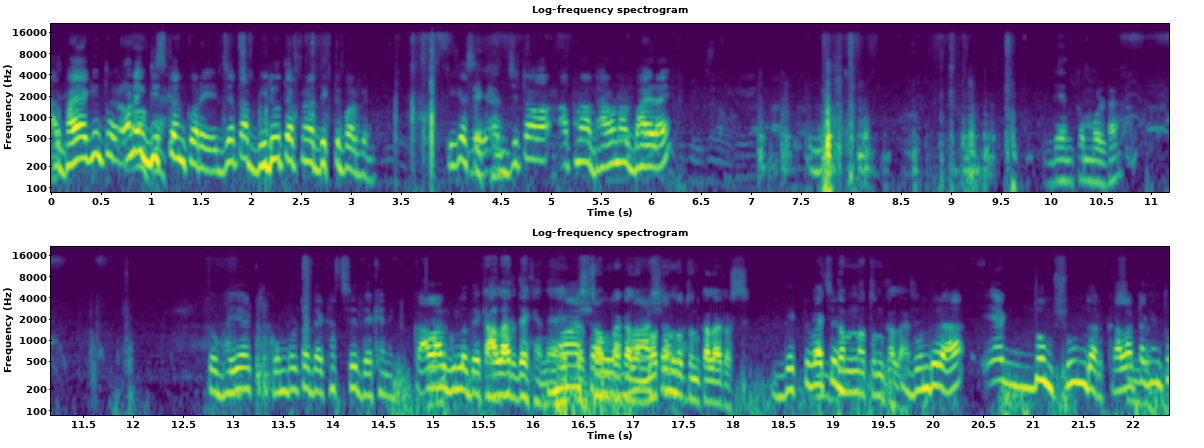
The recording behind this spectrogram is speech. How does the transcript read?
আর ভাইয়া কিন্তু অনেক ডিসকাউন্ট করে যেটা ভিডিওতে আপনারা দেখতে পারবেন। ঠিক আছে? যেটা আপনার ধারণার বাইরায় দেন কম্বলটা। তো ভাইয়া একটু কম্বলটা দেখাচ্ছে দেখেন একটু কালারগুলো দেখেন। কালার দেখেন একটা চম্পা কালার নতুন নতুন কালার আছে দেখতে পাচ্ছেন? একদম নতুন কালার। বন্ধুরা একদম সুন্দর। কালারটা কিন্তু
